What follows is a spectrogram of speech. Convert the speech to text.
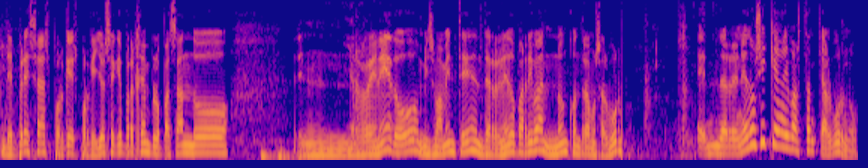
de presas, ¿por qué es? Porque yo sé que, por ejemplo, pasando en Renedo, mismamente, de Renedo para arriba, no encontramos alburno. Eh, De Renedo sí que hay bastante alburno.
